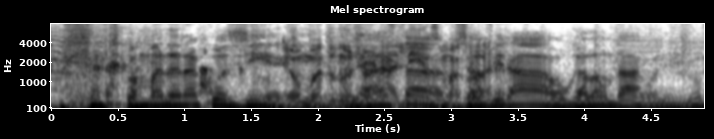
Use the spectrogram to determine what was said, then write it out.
Comanda na cozinha. Eu aqui. mando no Aliás, jornalismo precisa agora. virar o galão d'água ali, viu?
